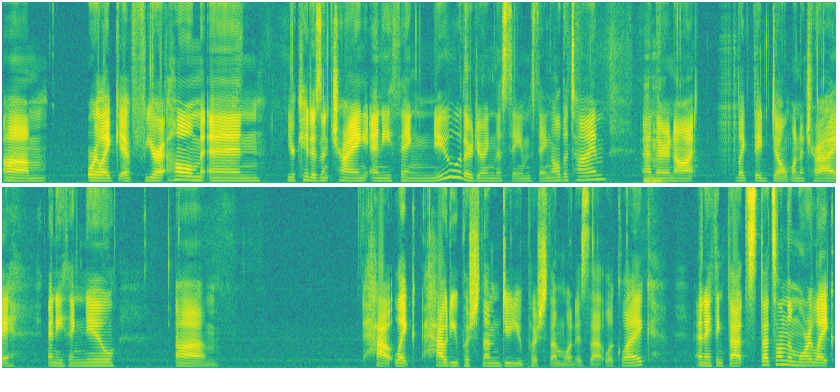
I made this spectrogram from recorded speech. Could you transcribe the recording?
Um, or like if you're at home and your kid isn't trying anything new, they're doing the same thing all the time, and they're not like they don't want to try anything new. Um, how like how do you push them? Do you push them? What does that look like? And I think that's that's on the more like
